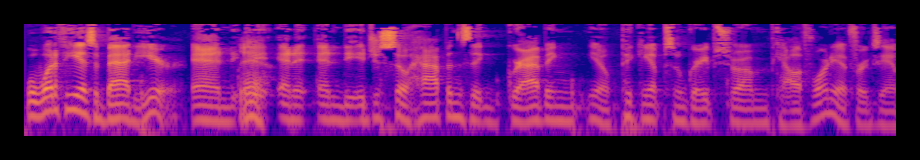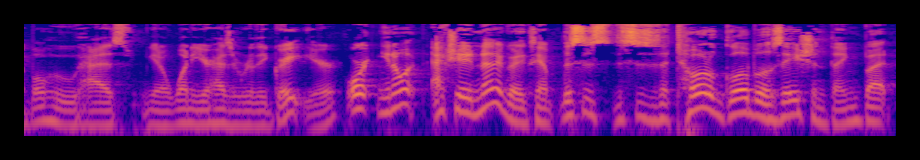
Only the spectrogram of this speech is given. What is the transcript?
Well, what if he has a bad year and Yeah. and it, and it just so happens that grabbing, you know, picking up some grapes from California, for example, who has, you know, one year has a really great year, or you know what? Actually, another good example. This is this is a total globalization thing, but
